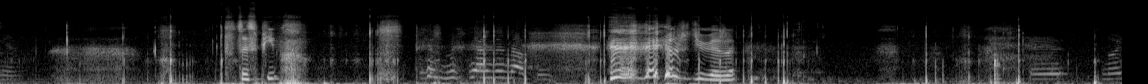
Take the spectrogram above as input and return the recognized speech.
nie. To, jest piwo. To jest specjalny napój. Już ci wierzę. Y, no i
